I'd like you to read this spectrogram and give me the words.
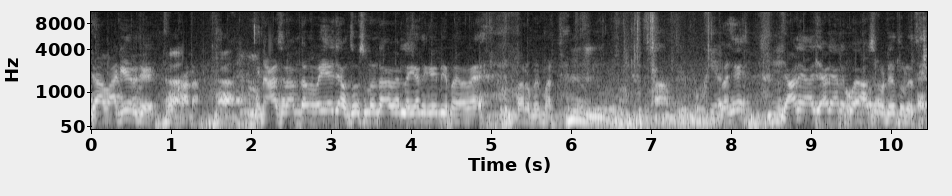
જ્યાં વાઘેર છે ઓખાના એના આશ્રમ તમે વહી જાઓ દુશ્મન આવે એટલે યાદ કહી દે ભાઈ હવે મારો મહેમાન છે. પછી જાણે આ જાણે આને કોઈ આશરો દેતો નથી.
